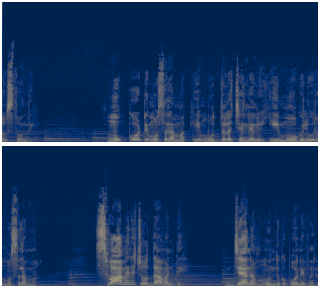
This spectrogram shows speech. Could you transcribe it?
చూస్తోంది. ముక్కోటి ముసలమ్మకి ముద్దుల చెల్లెలు ఈ మోగులూరు ముసలమ్మ. స్వామిని చూద్దామంటే జనం ముందుకు పోనివ్వరు.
